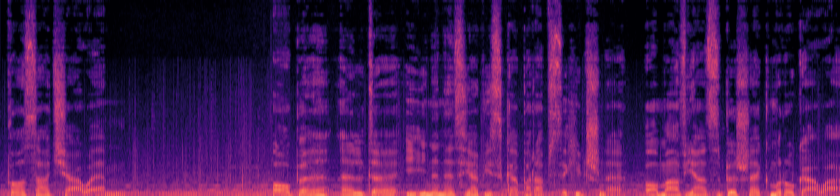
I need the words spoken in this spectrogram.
poza ciałem. OB, LD i inne zjawiska parapsychiczne omawia Zbyszek Mrugała.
